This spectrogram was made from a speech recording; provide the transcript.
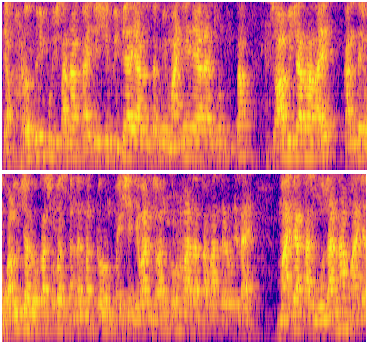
त्या भाडोत्री पोलिसांना कायदेशीररित्या यानंतर मी मान्य न्यायालयातून सुद्धा जबाब विचारणार आहे. कारण त्यांनी वाळूच्या लोकांसोबत संगनमत करून पैसे देवाणघेवाण करून माझा तपास दडवलेला आहे. माझ्या काल मुलांना माझ्या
